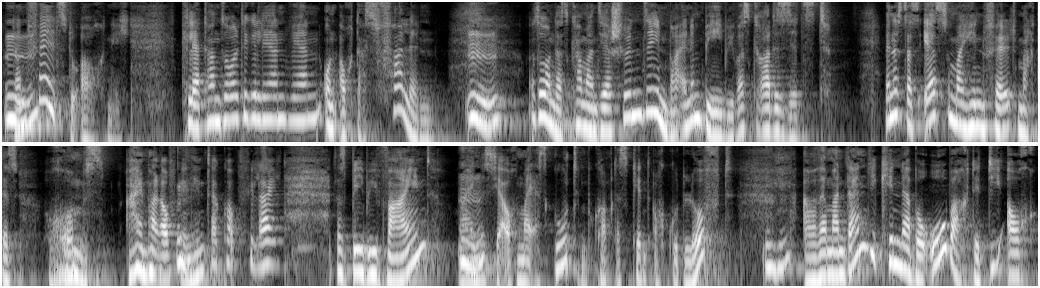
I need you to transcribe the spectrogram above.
Dann mhm. fällst du auch nicht. Klettern sollte gelernt werden und auch das Fallen. Mhm. So, und das kann man sehr schön sehen bei einem Baby, was gerade sitzt. Wenn es das erste Mal hinfällt, macht es Rums. Einmal auf den Hinterkopf vielleicht. Das Baby weint. Weinen mhm. ist ja auch immer erst gut, dann bekommt das Kind auch gut Luft. Mhm. Aber wenn man dann die Kinder beobachtet, die auch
